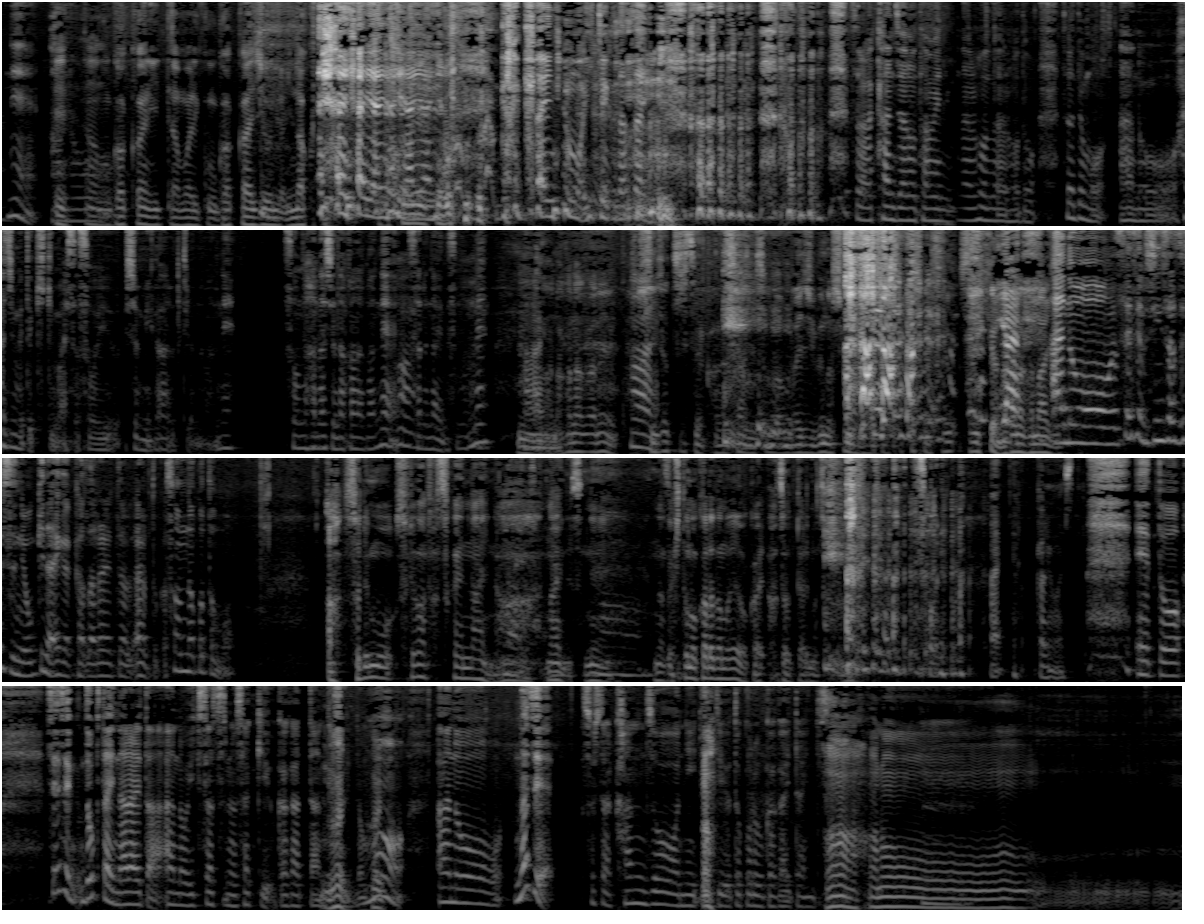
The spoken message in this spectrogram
ねあのあの学会に行ってあまりこう学会場にはいなくて。いやいやいやいやいやいや学会にもいてください それは患者のためになるほどなるほどそれでもあの初めて聞きましたそういう趣味があるっていうのはねそんな話なかなかね、はい、されないですもんね。はい、なかなかね、診察室で患者さんにそのあんまり自分の趣味を する機会なかなかない。あの先生の診察室に大きな絵が飾られてあるとかそんなことも？あ、それもそれはさすがにないな、ないですね。なんか人の体の絵は飾ってありますけどね。それははい、わかりました。えっ、ー、と。先生ドクターになられたあのいきさつのさっき伺ったんですけれども、はいはい、あのなぜそしたら肝臓にっていうところを伺いたいんですああのーう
